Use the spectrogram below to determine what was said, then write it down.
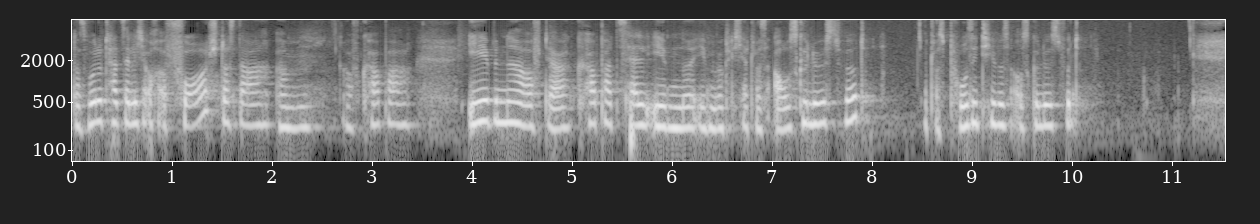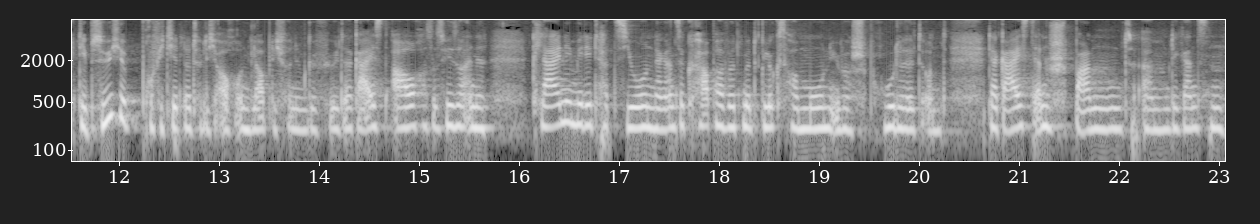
Das wurde tatsächlich auch erforscht, dass da ähm, auf Körperebene, auf der Körperzellebene eben wirklich etwas ausgelöst wird, etwas Positives ausgelöst wird. Die Psyche profitiert natürlich auch unglaublich von dem Gefühl, der Geist auch. Es ist wie so eine kleine Meditation. Der ganze Körper wird mit Glückshormonen übersprudelt und der Geist entspannt. Ähm, die ganzen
